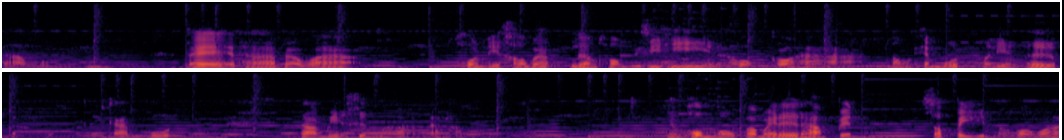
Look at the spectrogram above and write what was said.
นะครับผมแต่ถ้าแบบว่าคนที่เขาแบบเรื่องของ VCT นะครับผมก็หาน้องแอมมุดมาเลี้ยงเพิ่มนะครับผมในการบูตดาเมจขึ้นมานะครับ อย่างผมผมก็ไม่ได้ทำเป็นสปีดเพราะว่า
